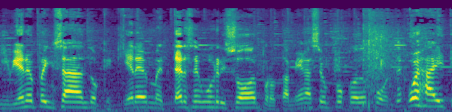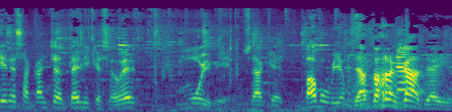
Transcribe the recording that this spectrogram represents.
y viene pensando que quiere meterse en un resort, pero también hacer un poco de deporte, pues ahí tiene esa cancha de tenis que se ve muy bien. O sea que vamos bien. Ya tú arrancaste ahí.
